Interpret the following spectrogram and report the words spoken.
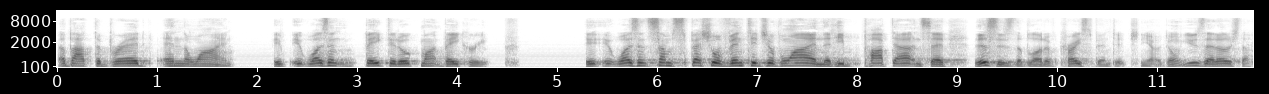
about the bread and the wine. It, it wasn't baked at Oakmont Bakery. It, it wasn't some special vintage of wine that he popped out and said, This is the blood of Christ vintage. You know, don't use that other stuff.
